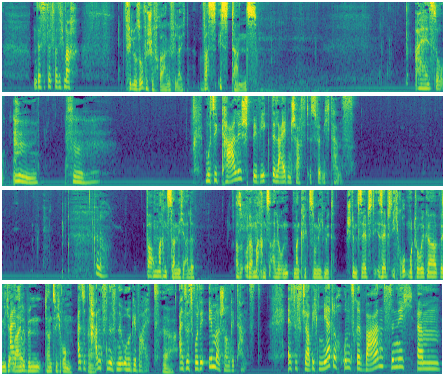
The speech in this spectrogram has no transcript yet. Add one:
und das ist das, was ich mache. Philosophische Frage vielleicht. Was ist Tanz? Also, hm. musikalisch bewegte Leidenschaft ist für mich Tanz. Genau. Warum machen es dann nicht alle? Also oder machen es alle und man kriegt es nur nicht mit? Stimmt, selbst, selbst ich Grobmotoriker, wenn ich also, alleine bin, tanze ich rum. Also tanzen ist eine Urgewalt. Ja. Also es wurde immer schon getanzt. Es ist, glaube ich, mehr durch unsere wahnsinnig ähm,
